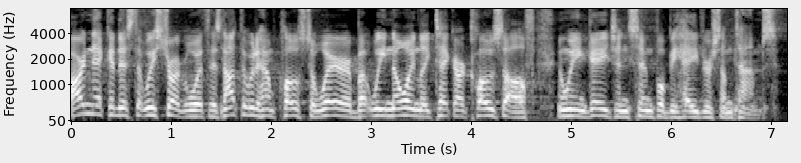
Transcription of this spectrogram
Our nakedness that we struggle with is not that we don't have clothes to wear, but we knowingly take our clothes off and we engage in sinful behavior sometimes.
